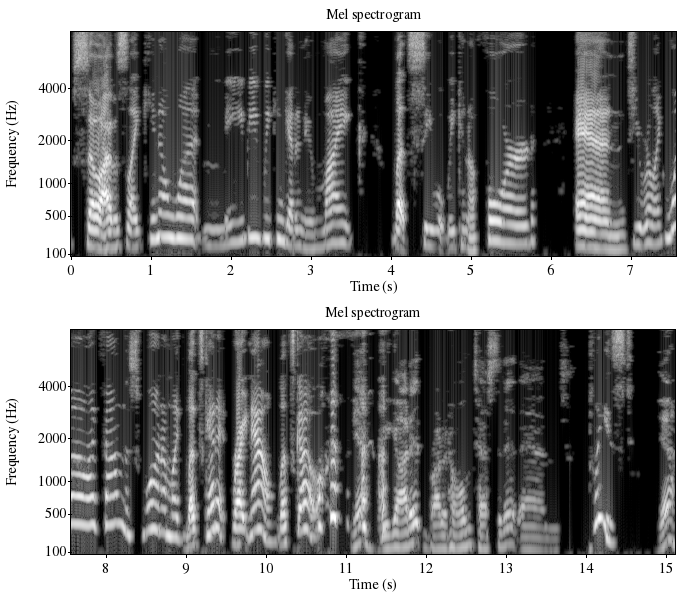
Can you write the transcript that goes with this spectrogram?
So I was like, you know what? Maybe we can get a new mic. Let's see what we can afford. And you were like, well, I found this one. I'm like, let's get it right now. Let's go. Yeah, we got it, brought it home, tested it, and Pleased. Yeah,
